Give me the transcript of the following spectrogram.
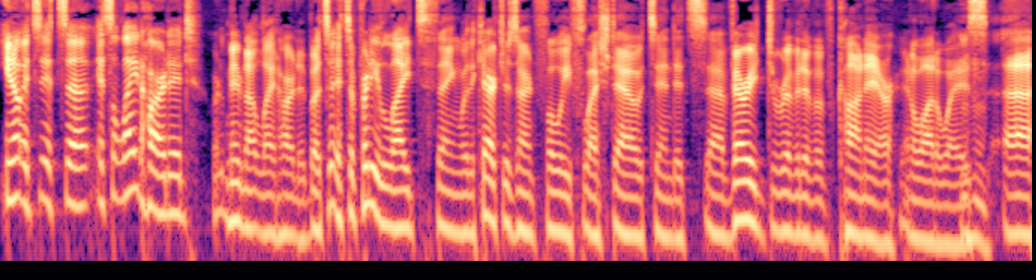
You know, it's it's a it's a lighthearted, or maybe not lighthearted, but it's a, it's a pretty light thing where the characters aren't fully fleshed out, and it's uh, very derivative of Con Air in a lot of ways. Uh,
